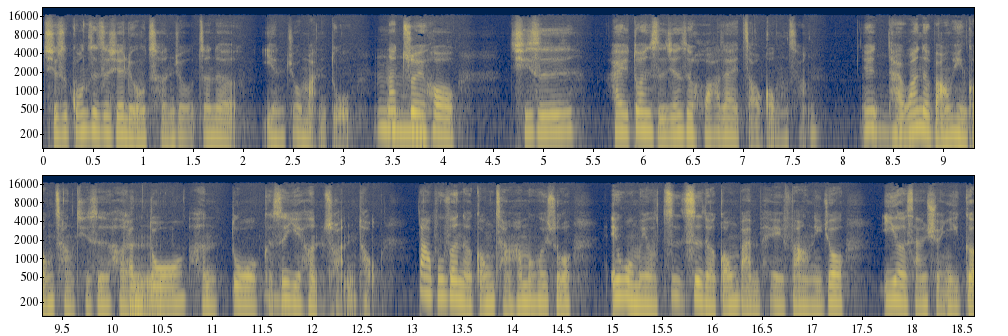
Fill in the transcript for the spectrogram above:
其实光是这些流程就真的研究蛮多。嗯、那最后其实还有一段时间是花在找工厂，因为台湾的保养品工厂其实很，很多很多，可是也很传统。大部分的工厂他们会说：“诶，我们有自制的公版配方，你就。”一二三选一个，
